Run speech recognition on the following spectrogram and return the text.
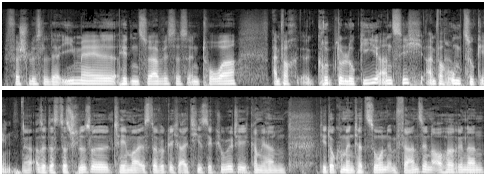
verschlüsselter E-Mail, Hidden Services in Tor, einfach äh, Kryptologie an sich einfach ja. umzugehen. Ja, also das, das Schlüsselthema ist da wirklich IT-Security. Ich kann mich an die Dokumentation im Fernsehen auch erinnern.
